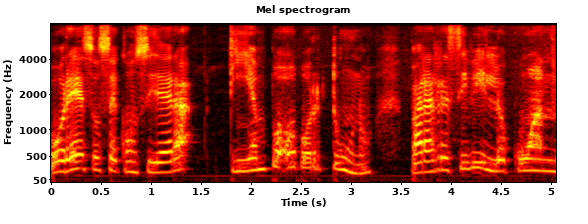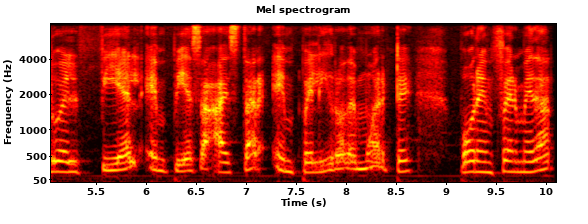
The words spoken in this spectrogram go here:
Por eso se considera tiempo oportuno para recibirlo cuando el fiel empieza a estar en peligro de muerte por enfermedad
